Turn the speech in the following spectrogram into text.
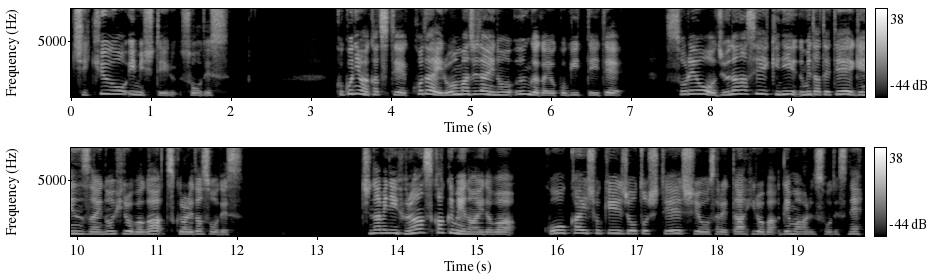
地球を意味しているそうです。ここにはかつて古代ローマ時代の運河が横切っていてそれを17世紀に埋め立てて現在の広場が作られたそうです。ちなみにフランス革命の間は公開処刑場として使用された広場でもあるそうですね。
